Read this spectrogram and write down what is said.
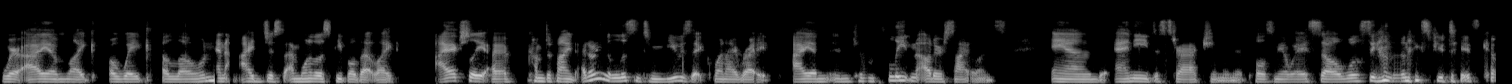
where I am like awake alone. And I just, I'm one of those people that like, I actually, I've come to find I don't even listen to music when I write. I am in complete and utter silence and any distraction and it pulls me away. So we'll see how the next few days go.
